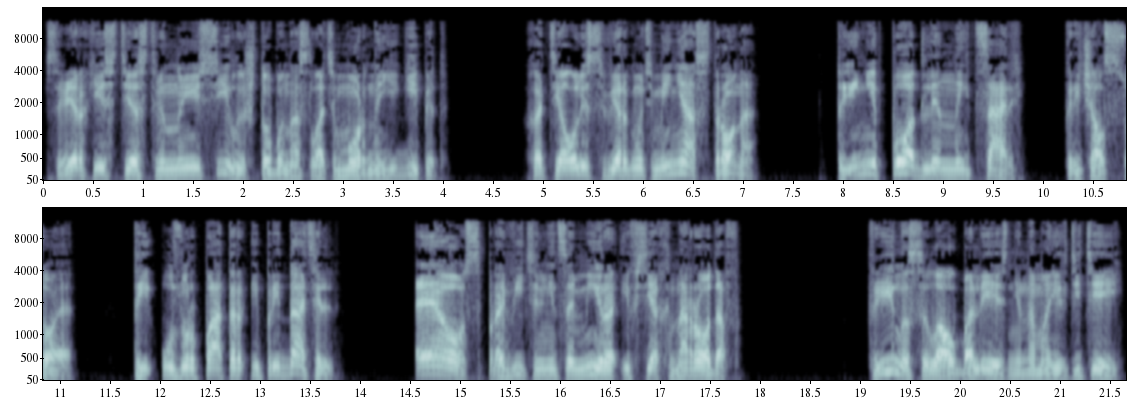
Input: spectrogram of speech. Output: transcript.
сверхъестественные силы, чтобы наслать мор на Египет? Хотел ли свергнуть меня с трона? Ты не подлинный царь, кричал Соэ. Ты узурпатор и предатель. Эос, правительница мира и всех народов! Ты насылал болезни на моих детей,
